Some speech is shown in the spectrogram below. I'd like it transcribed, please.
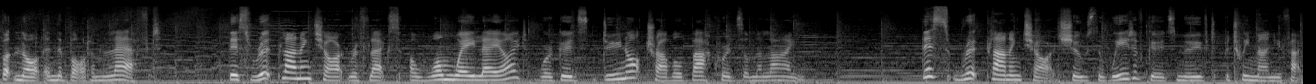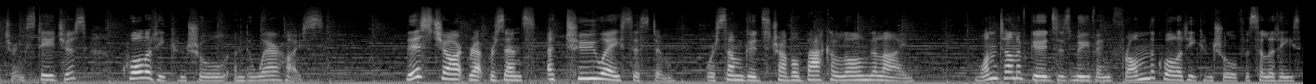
but not in the bottom left. This route planning chart reflects a one-way layout where goods do not travel backwards on the line. This route planning chart shows the weight of goods moved between manufacturing stages, quality control and the warehouse. This chart represents a two-way system where some goods travel back along the line. One tonne of goods is moving from the quality control facilities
